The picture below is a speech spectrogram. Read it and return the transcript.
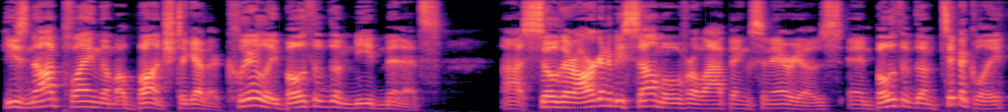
He's not playing them a bunch together. Clearly, both of them need minutes. Uh, so there are going to be some overlapping scenarios, and both of them typically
